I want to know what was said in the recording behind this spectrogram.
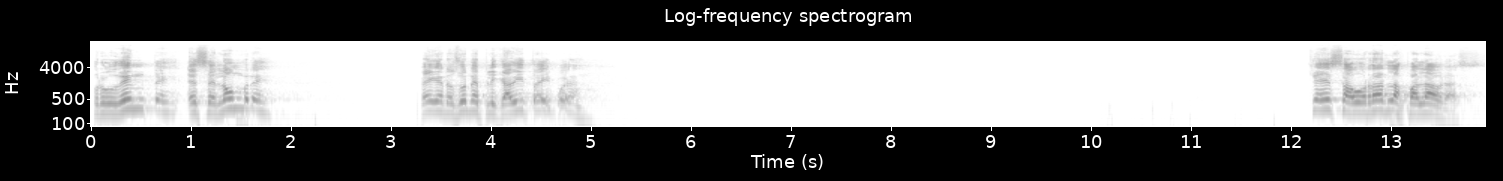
Prudente es el hombre. Péguenos una explicadita ahí, pues. ¿Qué es ahorrar las palabras?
